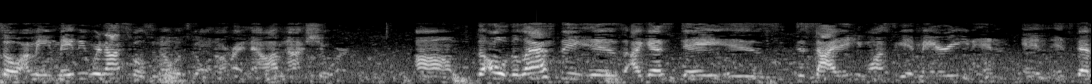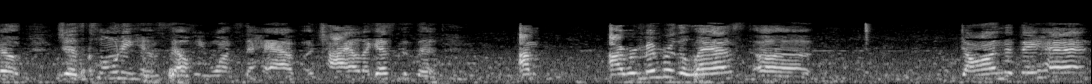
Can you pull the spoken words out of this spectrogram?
So i mean maybe we're not supposed to know what's going on right now. I'm not sure. Um, the oh the last thing is i guess day is deciding he wants to get married and, and instead of just cloning himself he wants to have a child i guess because the i'm i remember the last uh dawn that they had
